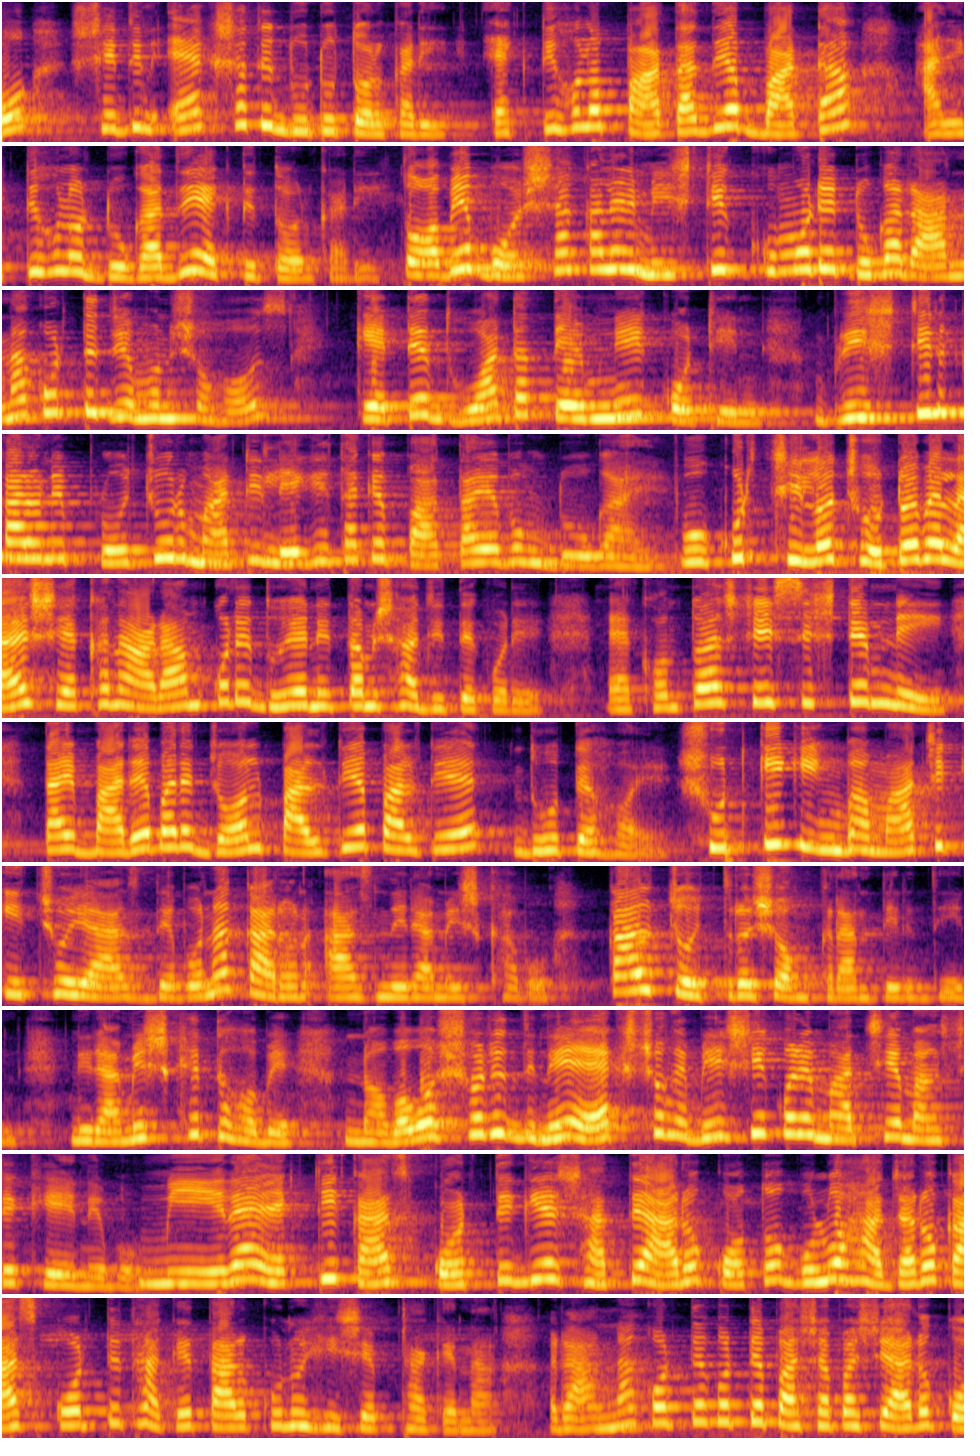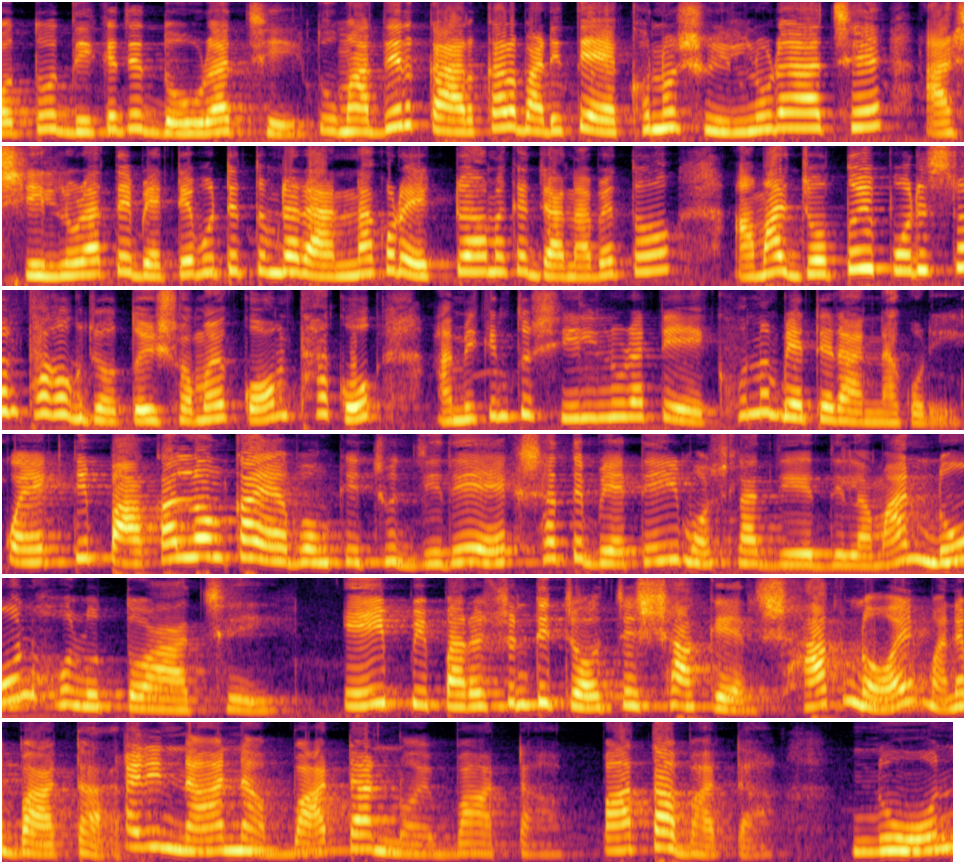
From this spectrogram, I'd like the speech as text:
সেদিন একসাথে দুটো তরকারি। একটি হলো পাতা দিয়ে বাটা আর একটি হলো ডুগা দিয়ে একটি তরকারি। তবে বর্ষাকালের মিষ্টি কুমোরের ডুগা রান্না করতে যেমন সহজ কেটে ধোয়াটা তেমনি কঠিন। বৃষ্টির কারণে প্রচুর মাটি লেগে থাকে পাতা এবং ডোগায়। পুকুর ছিল ছোটবেলায়, সেখানে আরাম করে ধুয়ে নিতাম সাজিতে করে। এখন তো আর সেই সিস্টেম নেই, তাই বারে বারে জল পাল্টিয়ে পাল্টিয়ে ধুতে হয়। শুটকি কিংবা মাছ কিছুই আজ দেব না, কারণ আজ নিরামিষ খাব। কাল চৈত্র সংক্রান্তির দিন। নিরামিষ খেতে হবে। নববৎসরের দিনে একসঙ্গে বেশি করে মাছে মাংসে খেয়ে নেব। মেয়েরা একটি কাজ করতে গিয়ে সাথে আরও কতগুলো হাজারো কাজ করতে থাকে তার কোনো হিসেব থাকে না। রান্না করতে করতে পাশাপাশি আরও কত দিকে যে দৌড়াচ্ছি। তোমাদের কার কার বাড়িতে এখনও শিলনোড়া আছে? আর শিলনোড়াতে বেটে বুটে তোমরা রান্না করো, একটু আমাকে জানাবে তো? আমার যতই পরিশ্রম থাকুক, যতই সময় কম থাকুক, আমি কিন্তু শিলনোড়াতে এখনও বেটে রান্না করি। কয়েকটি পাকা লঙ্কা এবং কিছু জিরে একসাথে বেটেই মশলা দিয়ে দিলাম আর নুন, হলুদ তো আছেই। এই প্রিপারেশনটি চলছে শাকের। শাক নয় মানে বাটা আরে না না, বাটার নয়, বাটা, পাতা বাটা। নুন,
